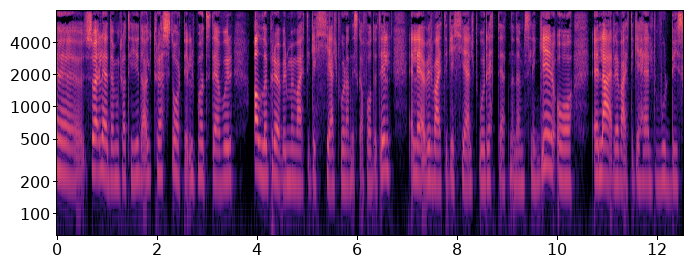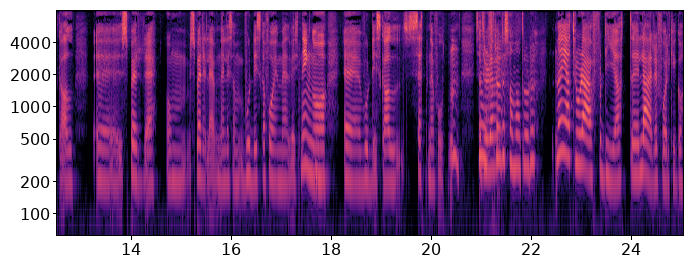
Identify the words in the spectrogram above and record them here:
Uh, så elevdemokratiet i dag tror jeg står til på et sted hvor alle prøver, men veit ikke helt hvordan de skal få det til. Elever veit ikke helt hvor rettighetene deres ligger, og uh, lærere veit ikke helt hvor de skal eh, spørre om spørre elevene liksom, hvor de skal få inn medvirkning, og eh, hvor de skal sette ned foten. Så Hvorfor er, er det sånn, da, tror du? Nei, jeg tror det er fordi at uh, lærere får ikke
